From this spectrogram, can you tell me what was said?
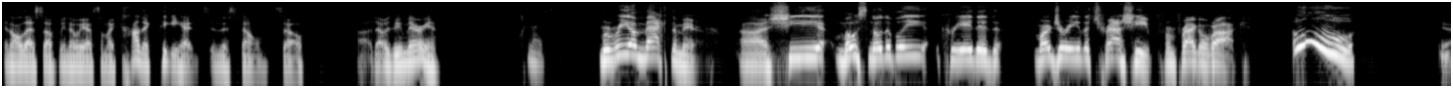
and all that stuff. We know we have some iconic piggy heads in this film. So uh, that would be Marion. Nice. Maria McNamara. Uh, she most notably created Marjorie the Trash Heap from Fraggle Rock. Ooh. Yeah.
